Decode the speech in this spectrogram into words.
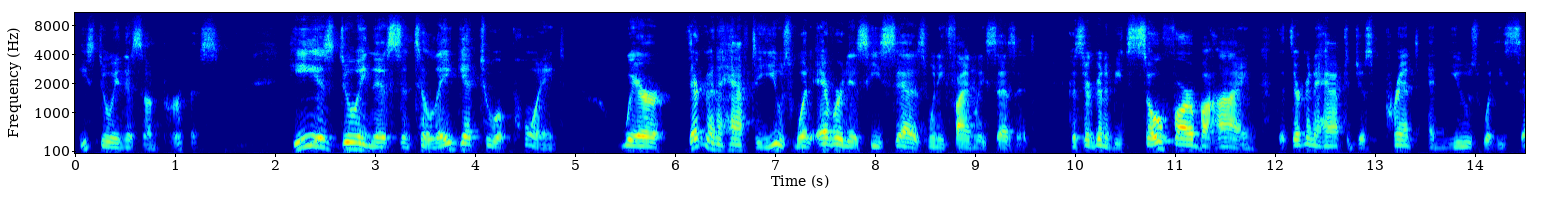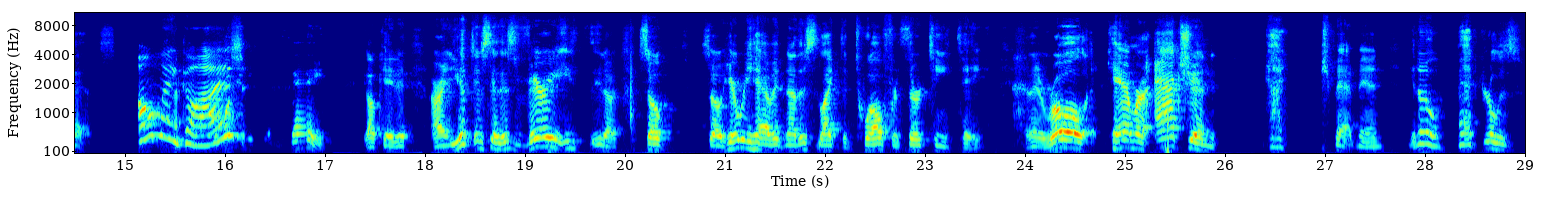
he's doing this on purpose." He is doing this until they get to a point where they're going to have to use whatever it is he says when he finally says it because they're going to be so far behind that they're going to have to just print and use what he says. Oh my gosh. Okay. Okay. All right. You have to say this very, you know, so, so here we have it. Now this is like the 12th or 13th take and they roll camera action. Gosh, Batman, you know, Batgirl is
